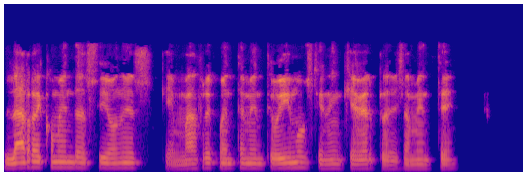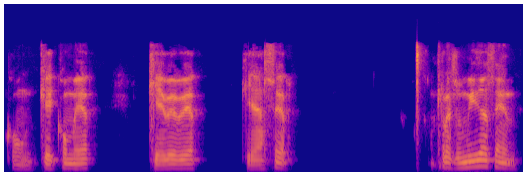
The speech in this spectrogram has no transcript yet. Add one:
las recomendaciones que más frecuentemente oímos tienen que ver precisamente con qué comer, qué beber, qué hacer. Resumidas en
